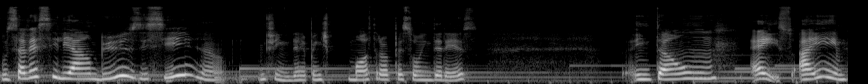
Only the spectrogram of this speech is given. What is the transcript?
Vous savez s'il y a un bus ici? Enfim, de repente mostra a pessoa o endereço. Então, é isso. Aí,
